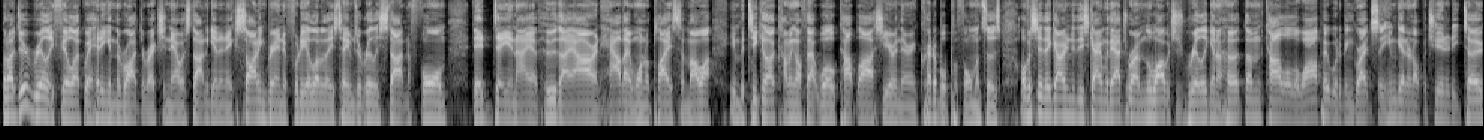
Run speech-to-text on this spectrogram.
but I do really feel like we're heading in the right direction now. We're starting to get an exciting brand of footy. A lot of these teams are really starting to form their DNA of who they are and how they want to play. Samoa, in particular, coming off that World Cup last year and their incredible performances. Obviously, they're going into this game without Jarome Luai, which is really going to hurt them. Carlo Luapu would have been great to see him get an opportunity too.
